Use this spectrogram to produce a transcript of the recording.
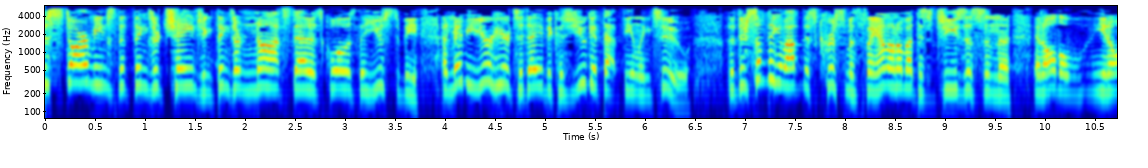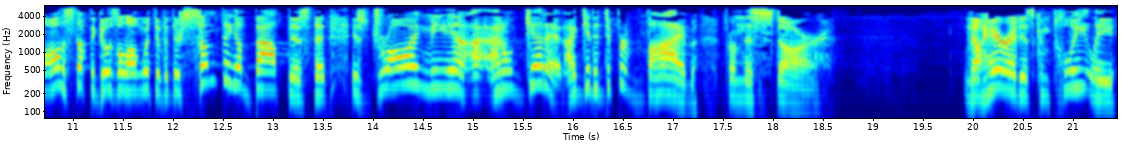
This star means that things are changing. Things are not status quo as they used to be. And maybe you're here today because you get that feeling too. That there's something about this Christmas thing. I don't know about this Jesus and the, and all the, you know, all the stuff that goes along with it, but there's something about this that is drawing me in. I, I don't get it. I get a different vibe from this star. Now Herod is completely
